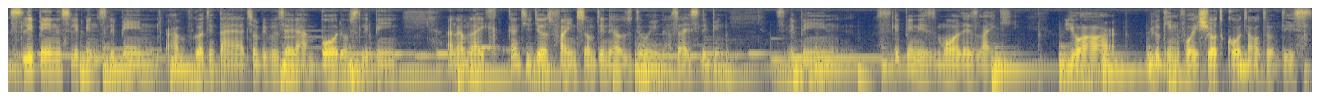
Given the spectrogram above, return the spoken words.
sleeping, sleeping, sleeping. I've gotten tired. Some people said I'm bored of sleeping and I'm like, can't you just find something else doing aside sleeping? Sleeping, sleeping is more or less like you are looking for a shortcut out of this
